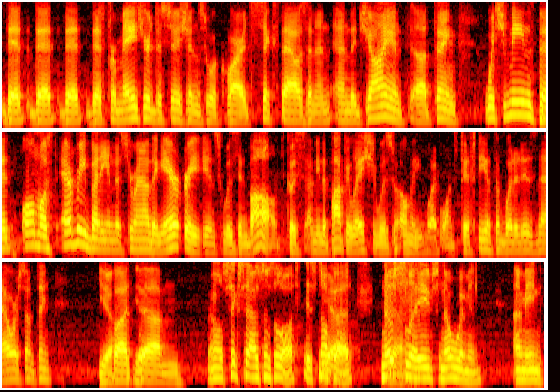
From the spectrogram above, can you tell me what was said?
that that that that for major decisions required six thousand, and and the giant uh, thing, which means that almost everybody in the surrounding areas was involved. Because I mean, the population was only what one fiftieth of what it is now, or something. Yeah. But yeah. um, Well, 6,000 is a lot. It's not Yeah. bad. No Yeah. slaves, no women. I mean,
